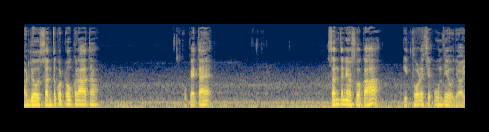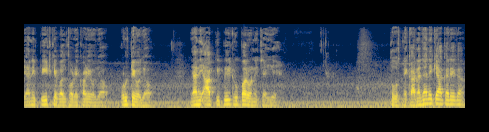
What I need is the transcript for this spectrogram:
और जो संत को टोक रहा था, वो कहता है संत ने उसको कहा कि थोड़े से ऊंधे हो जाओ, यानी पीठ के बल थोड़े खड़े हो जाओ, उल्टे हो जाओ, यानी आपकी पीठ ऊपर होनी चाहिए। तो उसने कहा, ना जाने क्या करेगा?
